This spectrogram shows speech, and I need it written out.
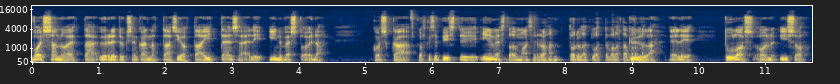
voisi sanoa, että yrityksen kannattaa sijoittaa itteensä, eli investoida. Koska, koska se pystyy investoimaan sen rahan todella tuottavalla tavalla. Kyllä, eli tulos on iso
